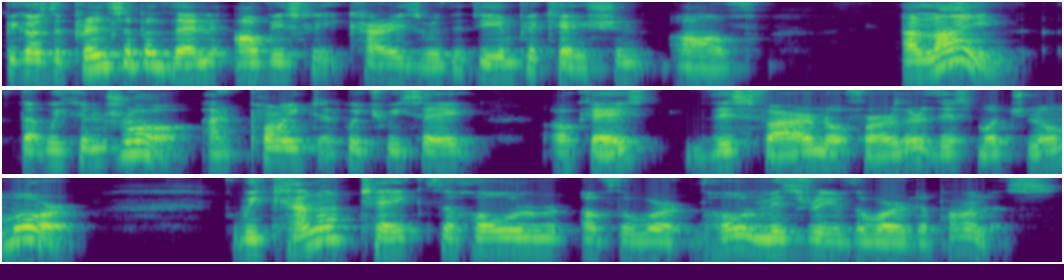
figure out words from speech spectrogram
because the principle then obviously carries with it the implication of a line that we can draw, a point at which we say okay, this far, no further, this much, no more. We cannot take the whole of the world, the whole misery of the world upon us.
